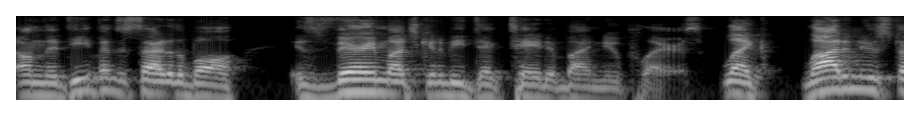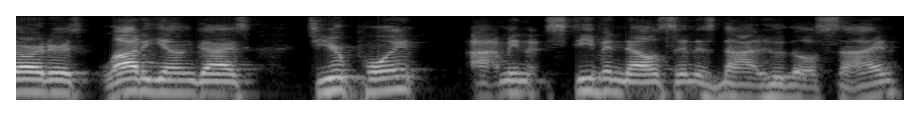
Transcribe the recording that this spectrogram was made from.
on the defensive side of the ball is very much going to be dictated by new players. Like a lot of new starters, a lot of young guys. To your point, I mean, Steven Nelson is not who they'll sign,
